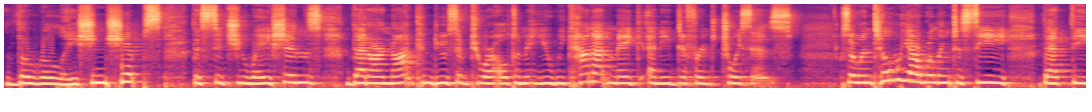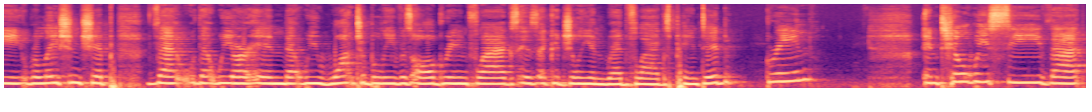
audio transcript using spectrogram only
the relationships, the situations that are not conducive to our ultimate you, we cannot make any different choices. So until we are willing to see that the relationship that that we are in that we want to believe is all green flags is a gajillion red flags painted green, until we see that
